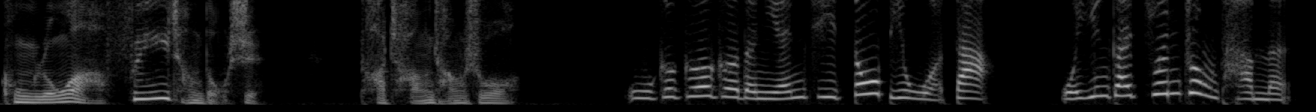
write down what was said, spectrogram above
孔融啊，非常懂事。他常常说：“五个哥哥的年纪都比我大，我应该尊重他们。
